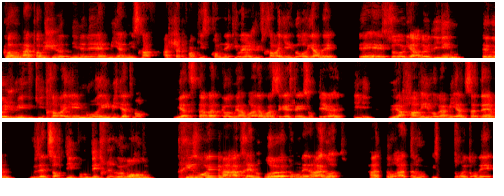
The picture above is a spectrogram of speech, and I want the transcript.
Comme à comme À chaque fois qu'il se promenait, qu'il voyait un juif travailler, il le regardait et ce regard de ligne et le juif qui travaillait mourait immédiatement. Yatsta Batkog la voix céleste, elle est sortie, elle a dit Vous êtes sortis pour détruire le monde Trizro et Maratrem, retournez dans la grotte. Hadorazou, ils sont retournés.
